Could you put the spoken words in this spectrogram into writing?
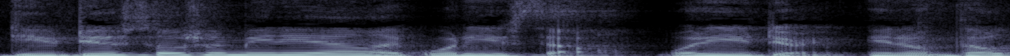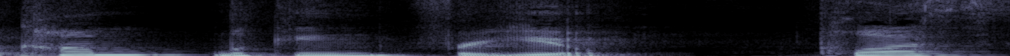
Do you do social media? Like, what do you sell? What are you doing? You know, they'll come looking for you. Plus,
